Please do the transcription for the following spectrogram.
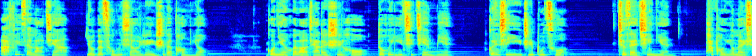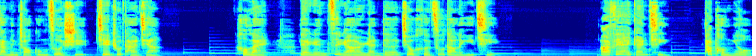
阿飞在老家有个从小认识的朋友，过年回老家的时候都会一起见面，关系一直不错。就在去年，他朋友来厦门找工作时借住他家，后来两人自然而然的就合租到了一起。阿飞爱干净，他朋友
